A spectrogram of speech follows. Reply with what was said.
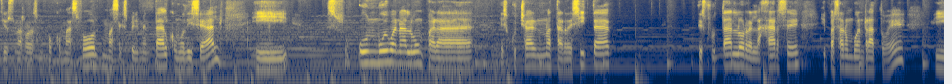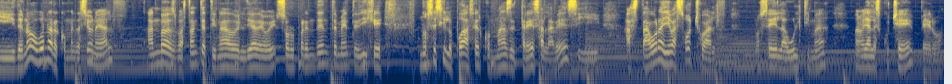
tienes unas rolas un poco más folk, más experimental, como dice Al, y es un muy buen álbum para escuchar en una tardecita disfrutarlo, relajarse y pasar un buen rato, ¿eh? Y de nuevo, buena recomendación, ¿eh, Alf? Andas bastante atinado el día de hoy. Sorprendentemente dije, no sé si lo puedo hacer con más de tres a la vez y hasta ahora llevas ocho, Alf. No sé, la última, bueno, ya la escuché, pero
